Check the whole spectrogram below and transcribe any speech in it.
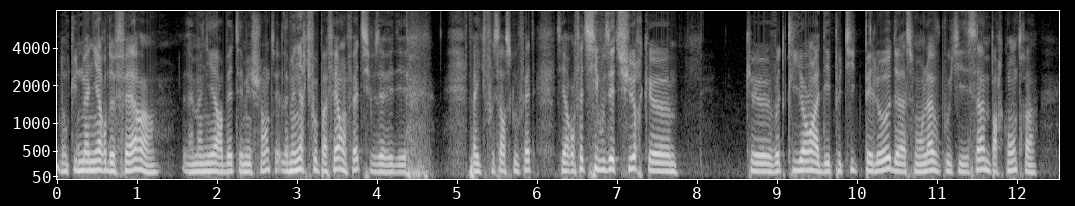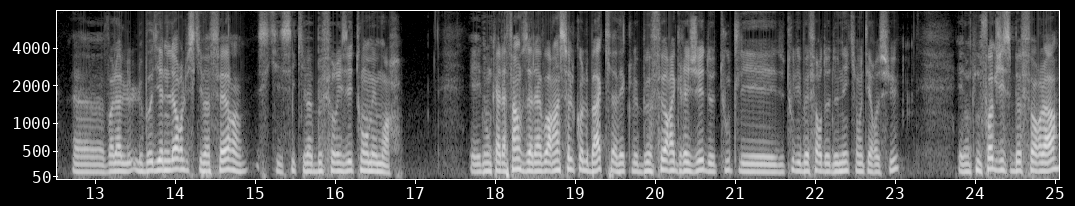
Donc une manière de faire, la manière bête et méchante, la manière qu'il ne faut pas faire en fait, si vous avez des, enfin, il faut savoir ce que vous faites. C'est-à-dire en fait, si vous êtes sûr que votre client a des petites payloads, à ce moment-là, vous pouvez utiliser ça. Mais par contre, euh, voilà, le, body handler, lui, ce qu'il va faire, c'est qu'il va bufferiser tout en mémoire. Et donc à la fin, vous allez avoir un seul callback avec le buffer agrégé de tous les buffers de données qui ont été reçus. Et donc une fois que j'ai ce buffer-là,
